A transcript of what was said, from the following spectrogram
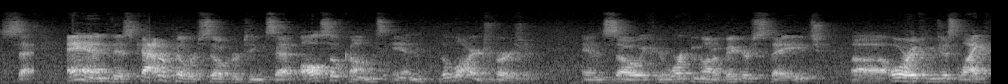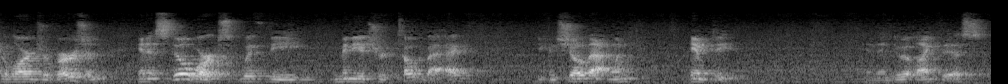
set. And this Caterpillar Silk Routine set also comes in the large version. And so if you're working on a bigger stage, uh, or if you just like the larger version, and it still works with the miniature tote bag, you can show that one empty, and then do it like this.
